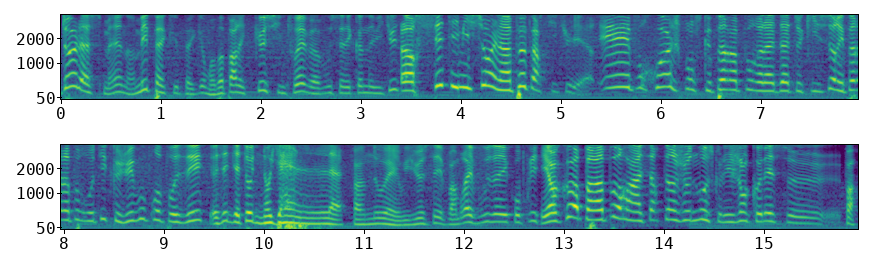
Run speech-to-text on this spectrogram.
de la semaine, hein. mais pas que, pas que, on va pas parler que Synthwave, hein, vous savez comme d'habitude. Alors cette émission elle est un peu particulière, et pourquoi? Je pense que par rapport à la date qui sort et par rapport au titre que je vais vous proposer, euh, c'est bientôt Noël. Enfin Noël, oui je sais, enfin bref, vous avez compris. Et encore par rapport à un certain jeu de mots, ce que les gens connaissent, euh, enfin,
